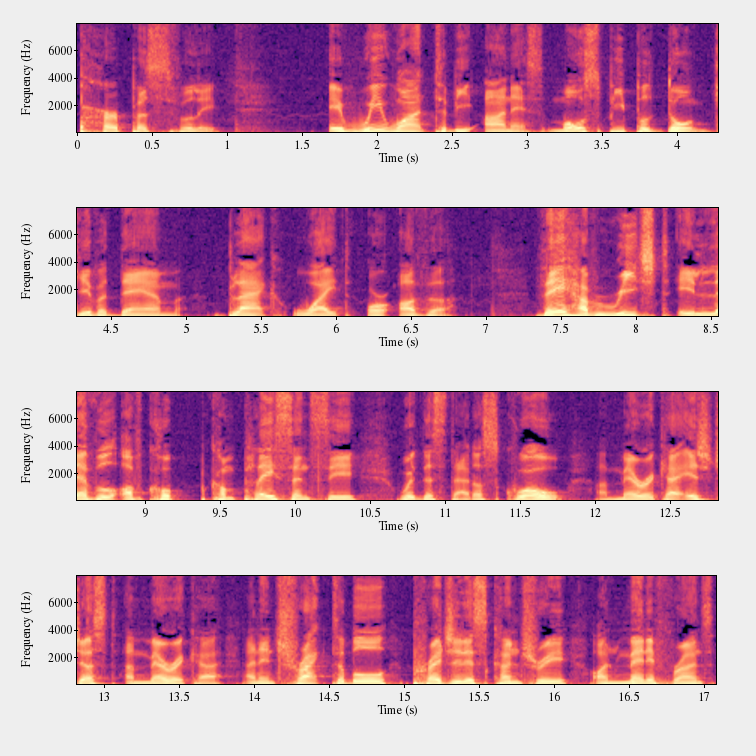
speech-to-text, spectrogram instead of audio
purposefully. If we want to be honest, most people don't give a damn, black, white, or other. They have reached a level of co- complacency with the status quo. America is just America, an intractable, prejudiced country on many fronts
